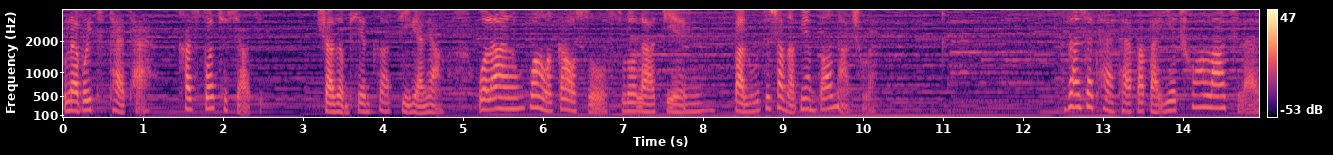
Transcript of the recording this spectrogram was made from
布莱维特太太，卡斯波特小姐。稍等片刻，请原谅，我呢忘了告诉弗罗拉姐，把炉子上的面包拿出来。斯潘塞太太把百叶窗拉起来，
